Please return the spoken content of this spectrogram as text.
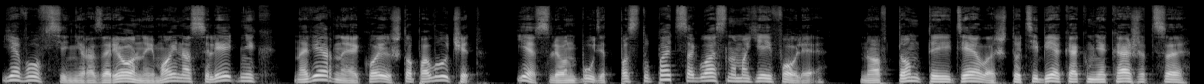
Я вовсе не разоренный. Мой наследник, наверное, кое-что получит, если он будет поступать согласно моей воле. Но в том-то и дело, что тебе, как мне кажется,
